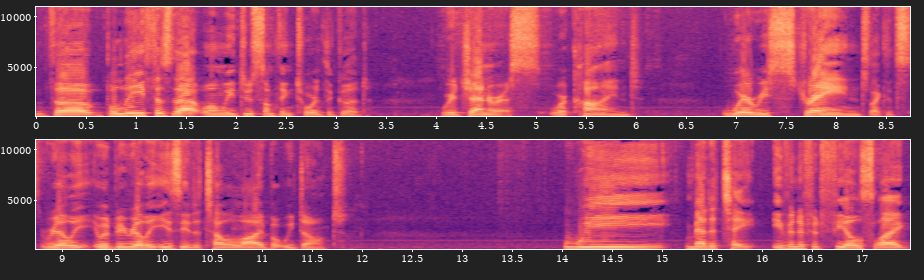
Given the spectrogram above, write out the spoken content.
The belief is that when we do something toward the good, we're generous, we're kind, we're restrained. Like it's really, it would be really easy to tell a lie, but we don't. We meditate, even if it feels like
